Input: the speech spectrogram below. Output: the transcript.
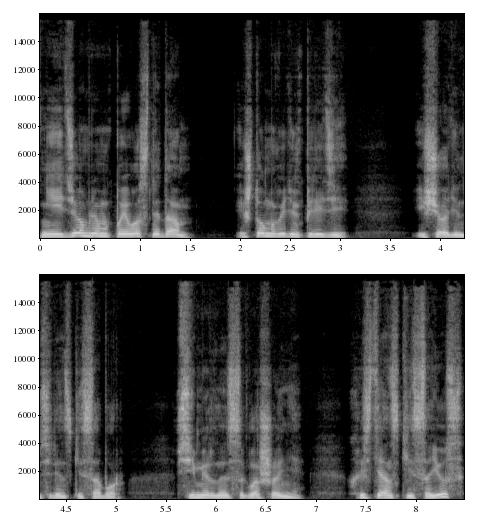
Не идем ли мы по его следам? И что мы видим впереди? Еще один Вселенский собор – Всемирное соглашение, Христианский союз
